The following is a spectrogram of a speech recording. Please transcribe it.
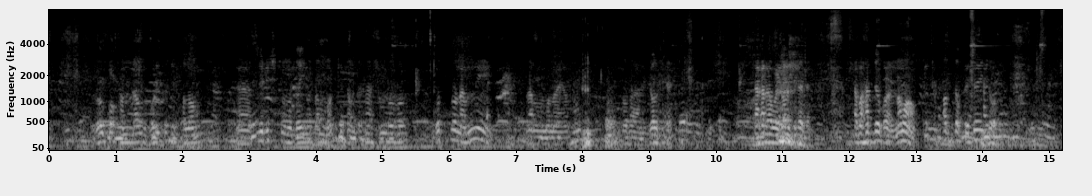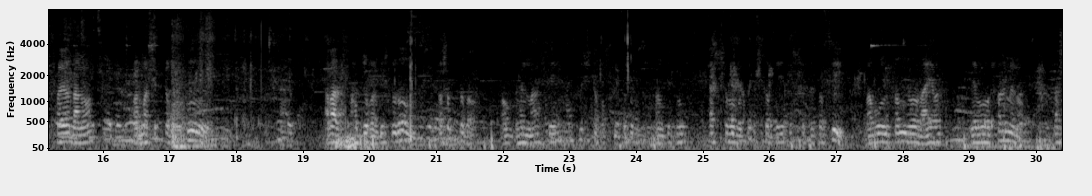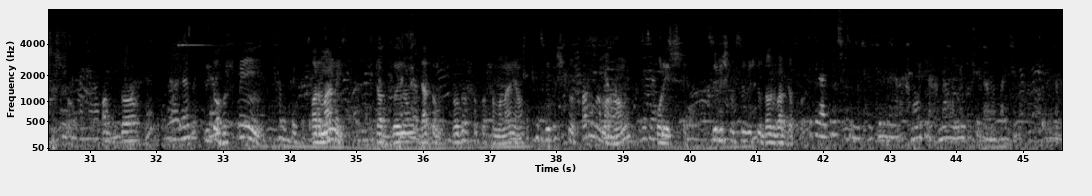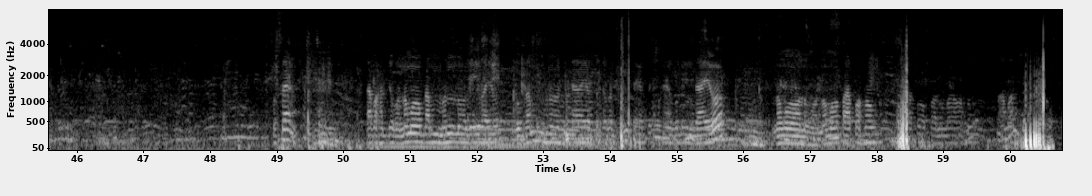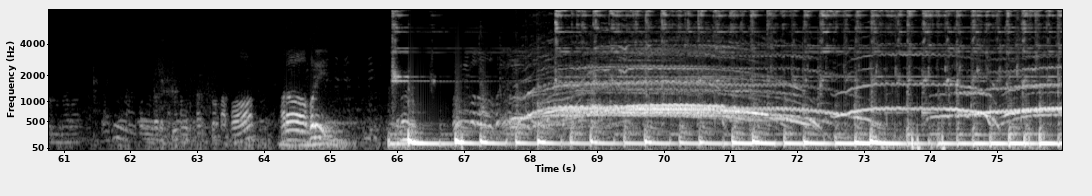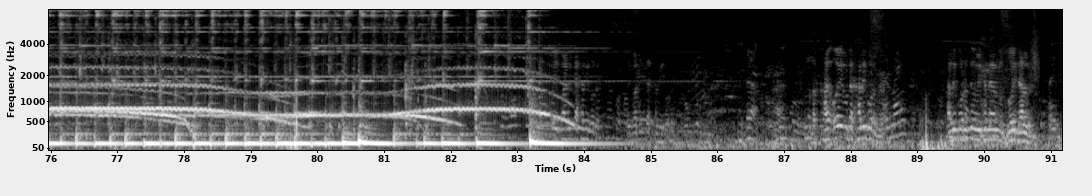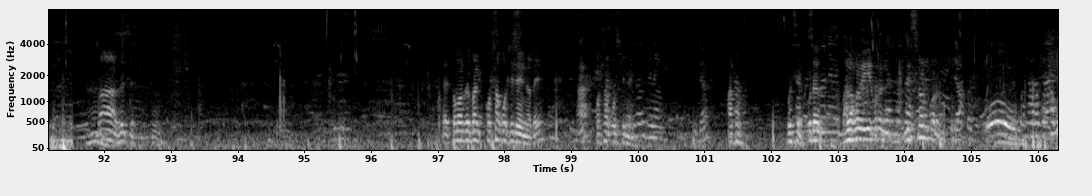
রূপখণ্ডং হরিতজি ফলং শ্রীবিষ্ণু দৈবতম মর্চিতম তথা সম্ভব গোত্র নামনে ব্রাহ্মণায় প্রদান জল ছিটা টাকাটা জল ছিটা তারপর হাত করেন নম অদ্য কৃতইত ক্ষয় দান কর্মাসিদ্ধ বস্তু আবার হাত করেন বিষ্ণুরম প্রসদ্য অজ্ঞান মাসে কৃষ্ণপক্ষে চতুর্থ শ্রী বাবুল চন্দ্র রায় দেব স্বর্ণেন দাস্য পদ্ম কৃত কর্মাণি প্রদর্শক সমনায় শ্রীবিষ্ণু সর্বমহং করিষ্যে। শ্রীবিষ্ণু শ্রীবিষ্ণু দশবার বুঝছেন তারপর হাত যোগ নম ব্রাহ্মণ দেবায় ব্রাহ্মণ হিতায় জগদ্ধিতায় কৃষ্ণ গোবিন্দায় নম নম নম পাপহং পাপ পরমাহং পাপং হর হরি হরি হরি ঢালেন বাস হয়েছে। তোমাদের বাড়ি কষা কষি নেই না রে? কষা কষি নেই? আচ্ছা বুঝছেন? ওটা ভালো করে ইয়ে করে মিশ্রণ করেন।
